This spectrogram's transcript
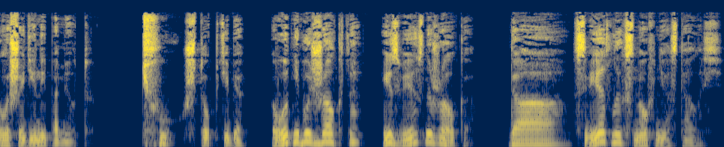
лошадиный помет». «Тьфу, чтоб тебя! Вот, небось, жалко-то, известно жалко. Да, светлых снов не осталось.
